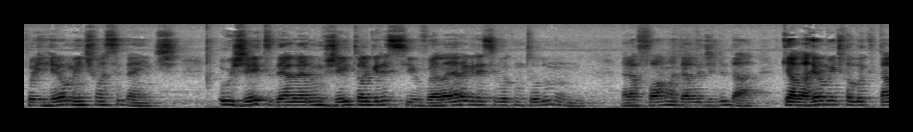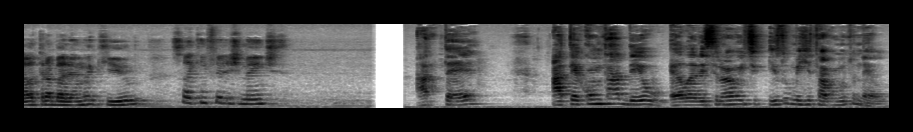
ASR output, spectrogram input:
Foi realmente um acidente. O jeito dela era um jeito agressivo. Ela era agressiva com todo mundo. Era a forma dela de lidar. Que ela realmente falou que estava trabalhando aquilo, só que infelizmente. Até, até com Tadeu, ela era extremamente. Isso me irritava muito nela.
